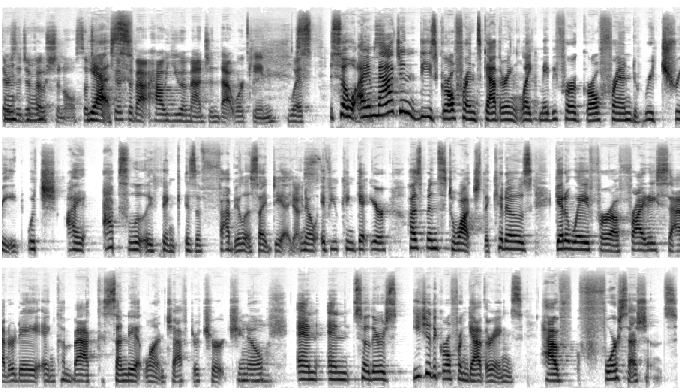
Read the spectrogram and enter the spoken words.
there's a Mhm. devotional. So talk to us about how you imagined that working with. So I imagine these girlfriends gathering, like maybe for a girlfriend retreat, which I absolutely think is a fabulous idea. You know, if you can get your husbands to watch the kiddos, get away for a Friday, Saturday, and come back Sunday at lunch after church, you know, Mm, and and so there's each of the girlfriend gatherings have four sessions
